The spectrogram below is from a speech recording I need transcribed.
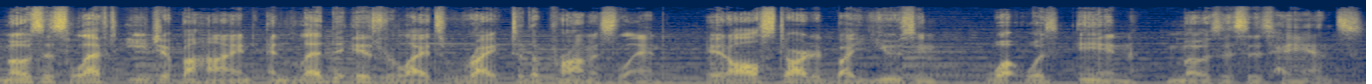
Moses left Egypt behind and led the Israelites right to the promised land. It all started by using what was in Moses' hands.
